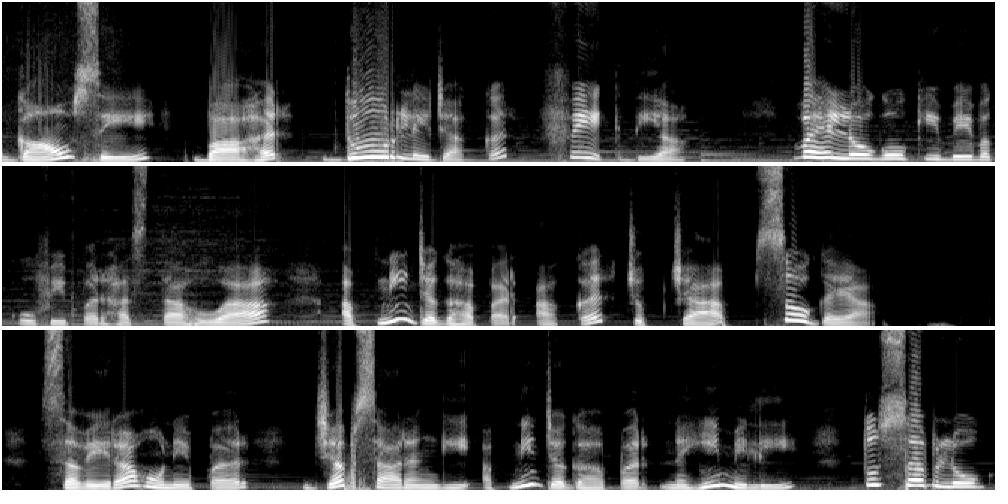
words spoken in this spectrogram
गाँव से बाहर दूर ले जाकर फेंक दिया। वह लोगों की बेवकूफ़ी पर हंसता हुआ अपनी जगह पर आकर चुपचाप सो गया। सवेरा होने पर जब सारंगी अपनी जगह पर नहीं मिली तो सब लोग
